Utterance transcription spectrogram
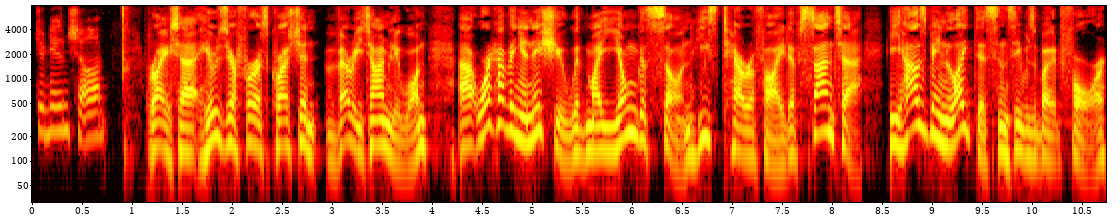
Afternoon, Sean. Right, uh, here's your first question. Very timely one. Uh, we're having an issue with my youngest son. He's terrified of Santa. He has been like this since he was about four,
